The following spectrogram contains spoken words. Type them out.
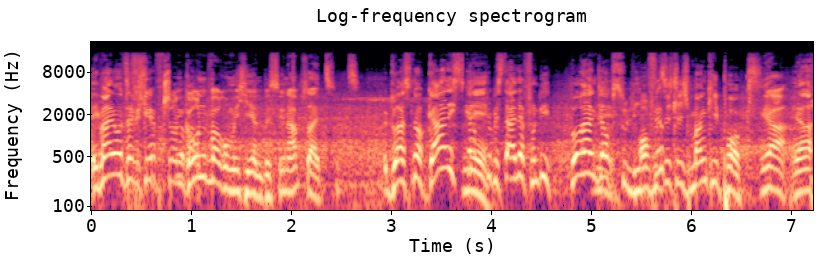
Ich meine, unser Es gibt schon einen Grund, warum ich hier ein bisschen abseits sitze. Du hast noch gar nichts gehabt, Nee. du bist einer von die. Woran glaubst du, liegt es? Offensichtlich Monkeypox. Ja. Ja.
